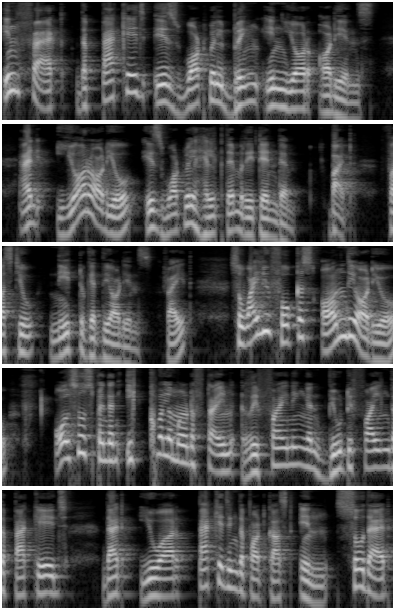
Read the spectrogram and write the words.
in fact, the package is what will bring in your audience and your audio is what will help them retain them. But first you need to get the audience, right? So while you focus on the audio, also spend an equal amount of time refining and beautifying the package that you are packaging the podcast in so that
